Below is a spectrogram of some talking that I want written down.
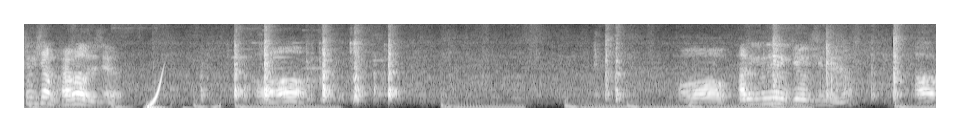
한번 밟아보세요. 어. 어, 발이 굉장히 귀여우시네요. 아.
